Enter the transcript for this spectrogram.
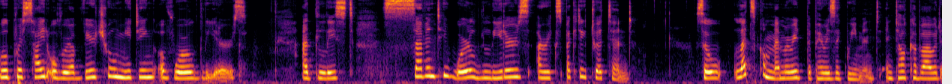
will preside over a virtual meeting of world leaders. At least 70 world leaders are expected to attend. So let's commemorate the Paris Agreement and talk about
